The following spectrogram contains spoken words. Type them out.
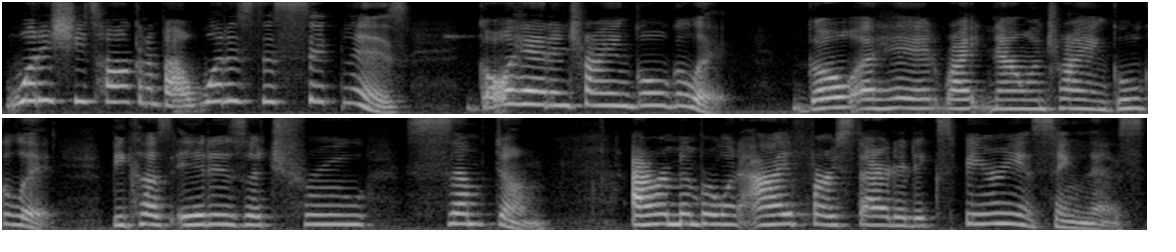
What is she talking about? What is this sickness? Go ahead and try and Google it. Go ahead right now and try and Google it because it is a true symptom. I remember when I first started experiencing this.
